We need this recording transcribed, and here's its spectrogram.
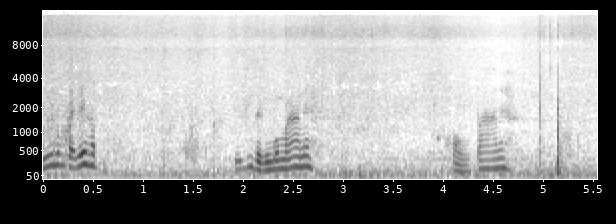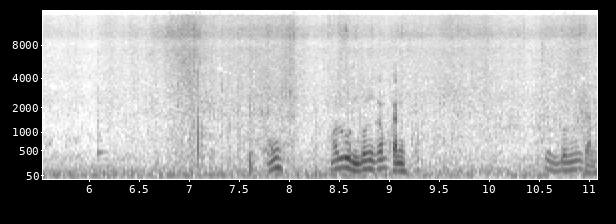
ลุยลงไปเลยครับดึงบมาเนี่ยของปลาเนี่ยเอามาลุ่นเบิ้งกับกันลุ่นเบิ้งกัน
